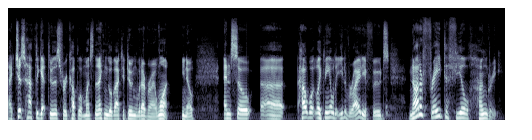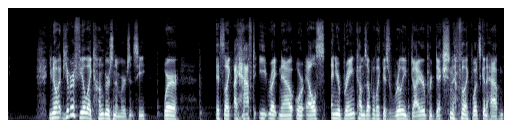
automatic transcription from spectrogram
I just have to get through this for a couple of months, and then I can go back to doing whatever I want, you know. And so, uh, how about like being able to eat a variety of foods, not afraid to feel hungry. You know, do you ever feel like hunger is an emergency where it's like I have to eat right now or else, and your brain comes up with like this really dire prediction of like what's going to happen.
